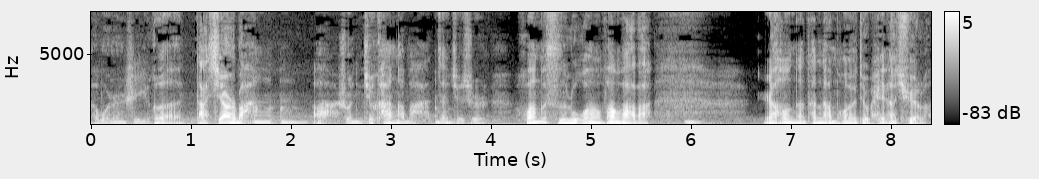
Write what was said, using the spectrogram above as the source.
啊我认识一个大仙儿吧，嗯嗯啊，说你去看看吧，再就是换个思路，换个方法吧。然后呢，她男朋友就陪她去了，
